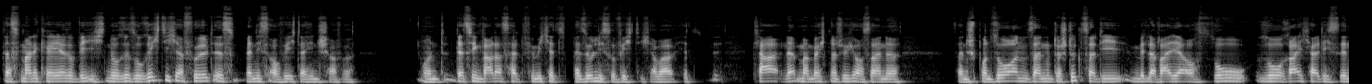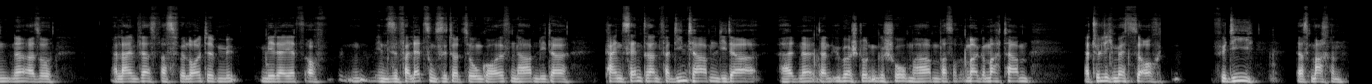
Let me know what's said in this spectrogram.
dass meine Karriere wie ich nur so richtig erfüllt ist, wenn ich es auch wie ich dahin schaffe. Und deswegen war das halt für mich jetzt persönlich so wichtig. Aber jetzt, klar, ne, man möchte natürlich auch seine, seine Sponsoren, seine Unterstützer, die mittlerweile ja auch so, so reichhaltig sind. Ne? Also allein das, was für Leute mir da jetzt auch in diesen Verletzungssituationen geholfen haben, die da keinen Cent dran verdient haben, die da halt ne, dann Überstunden geschoben haben, was auch immer gemacht haben. Natürlich möchtest du auch für die das machen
